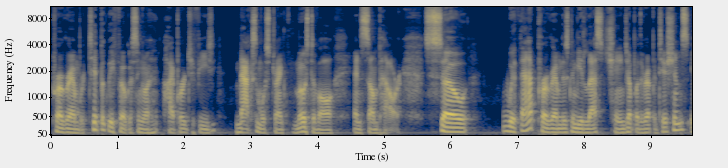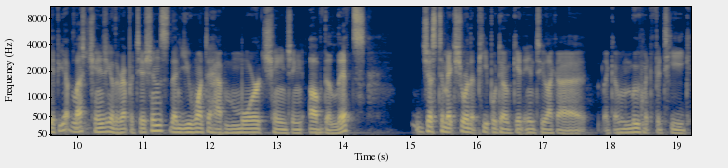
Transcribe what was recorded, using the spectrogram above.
program, we're typically focusing on hypertrophy, maximal strength most of all, and some power. So with that program, there's going to be less change up of the repetitions. If you have less changing of the repetitions, then you want to have more changing of the lifts just to make sure that people don't get into like a like a movement fatigue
